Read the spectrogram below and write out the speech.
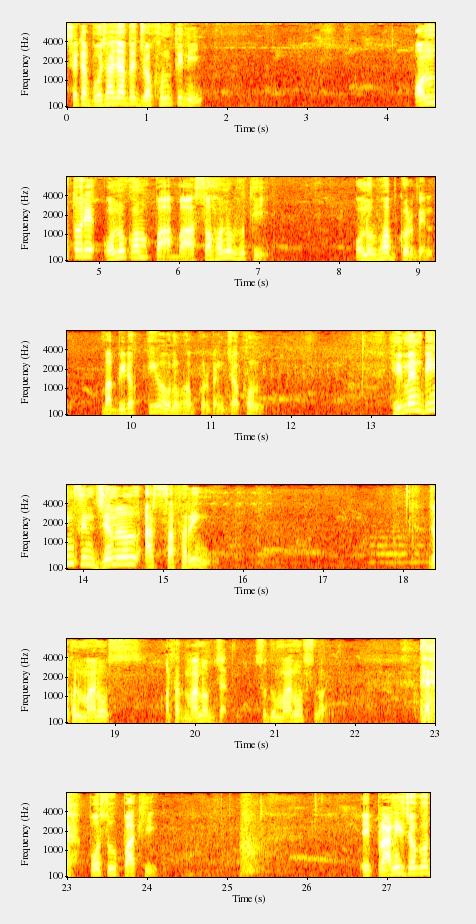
সেটা বোঝা যাবে যখন তিনি অন্তরে অনুকম্পা বা সহানুভূতি অনুভব করবেন বা বিরক্তিও অনুভব করবেন যখন human beings in general are suffering যখন মানুষ, অর্থাৎ মানব জাতি, শুধু মানুষ নয়, পশু, পাখি, এই প্রাণী জগৎ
